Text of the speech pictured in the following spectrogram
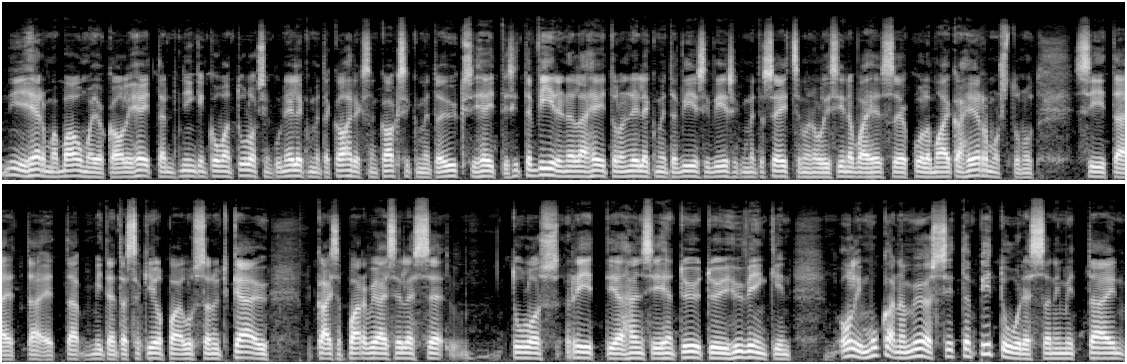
Niin, Herma Bauma, joka oli heittänyt niinkin kovan tuloksen kuin 48-21, heitti sitten viidennellä heitolla 45-57, oli siinä vaiheessa jo kuulemma aika hermostunut siitä, että, että miten tässä kilpailussa nyt käy. Kaisa Parviaiselle se tulos riitti ja hän siihen tyytyi hyvinkin. Oli mukana myös sitten pituudessa, nimittäin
